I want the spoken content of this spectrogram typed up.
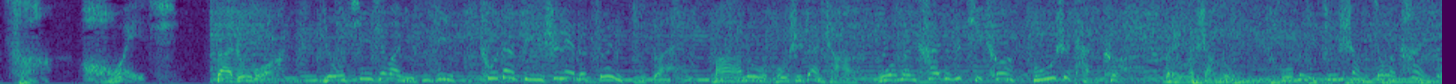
操，晦气！在中国，有七千万女司机处在鄙视链的最底端。马路不是战场，我们开的是汽车，不是坦克。为了上路，我们已经上交了太多，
